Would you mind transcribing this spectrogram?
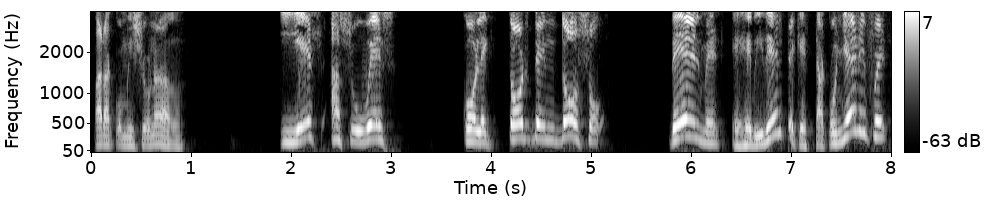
para comisionado, y es a su vez colector de endoso de Elmer, es evidente que está con Jennifer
